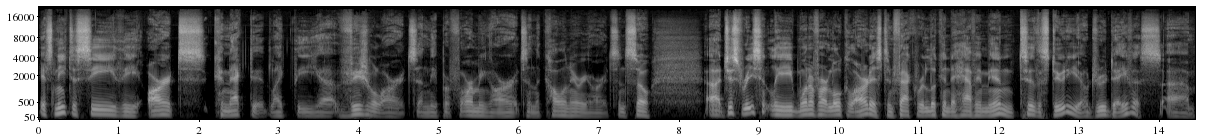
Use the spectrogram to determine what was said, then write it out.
It's neat to see the arts connected, like the uh, visual arts and the performing arts and the culinary arts. And so, uh, just recently, one of our local artists, in fact, we're looking to have him in to the studio, Drew Davis. Um,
